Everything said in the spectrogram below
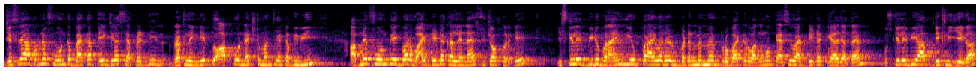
जैसे आप अपने फ़ोन का बैकअप एक जगह सेपरेटली रख लेंगे तो आपको नेक्स्ट मंथ या कभी भी अपने फ़ोन को एक बार वाइप डेटा कर लेना है स्विच ऑफ़ करके। इसके लिए वीडियो बनाएँगे ऊपर आई वाले बटन में मैं प्रोवाइड करवा दूँगा कैसे वाइप डेटा किया जाता है। उसके लिए भी आप देख लीजिएगा।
